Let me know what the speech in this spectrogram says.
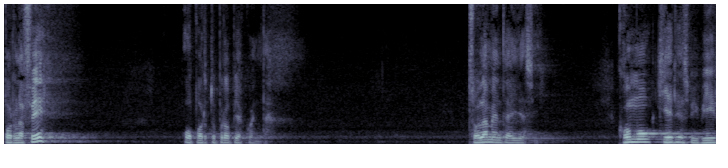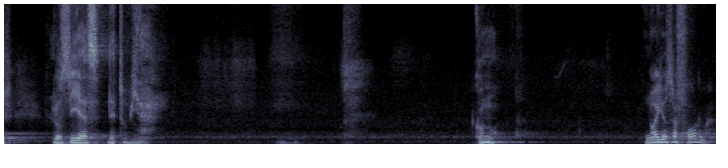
Por la fe o por tu propia cuenta. Solamente hay así. ¿Cómo quieres vivir los días de tu vida? ¿Cómo? No hay otra forma.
